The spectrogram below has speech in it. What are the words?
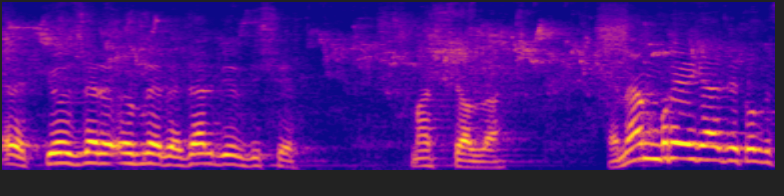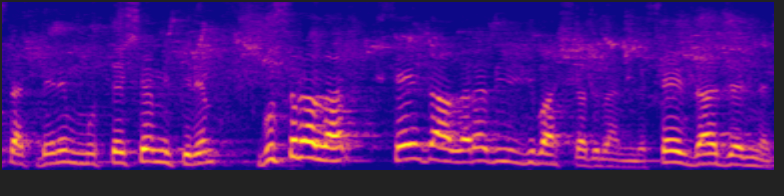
Evet gözleri ömre bedel bir dişi. Maşallah. Hemen buraya gelecek olursak benim muhteşem ikilim. Bu sıralar sevdalara bir ilgi başladı bende. Sevda cennet.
